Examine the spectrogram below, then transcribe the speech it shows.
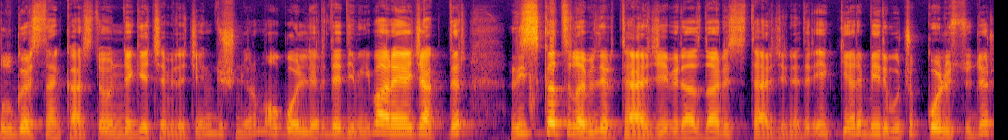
Bulgaristan karşısında önde geçebileceğini düşünüyorum. O golleri dediğim gibi arayacaktır. Risk atılabilir tercihi. Biraz daha risk tercihi nedir? İlk yarı 1.5 gol üstüdür.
